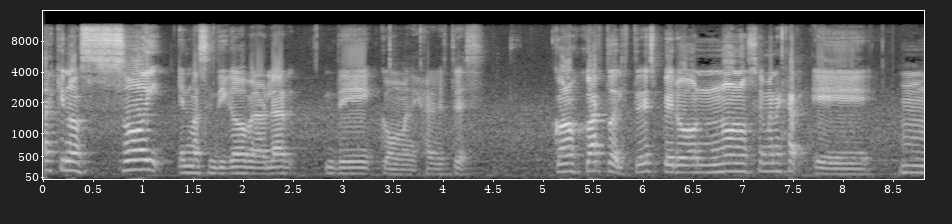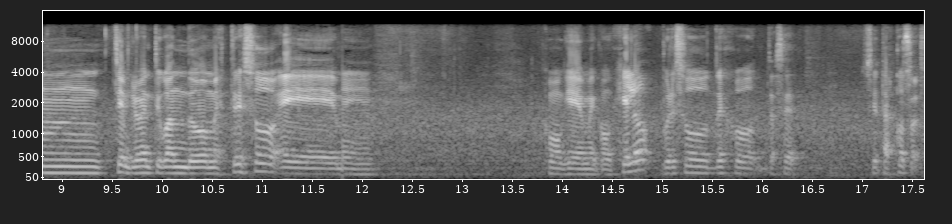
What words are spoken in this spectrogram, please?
es que no soy el más indicado para hablar de cómo manejar el estrés. Conozco harto del estrés, pero no lo sé manejar. Eh, mm, simplemente cuando me estreso, eh, me- como que me congelo, por eso dejo de hacer ciertas cosas.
